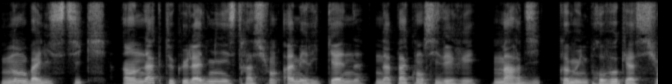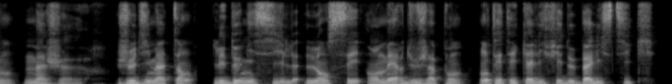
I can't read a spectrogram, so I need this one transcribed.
non balistiques, un acte que l'administration américaine n'a pas considéré mardi comme une provocation majeure. Jeudi matin, les deux missiles lancés en mer du Japon ont été qualifiés de balistiques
